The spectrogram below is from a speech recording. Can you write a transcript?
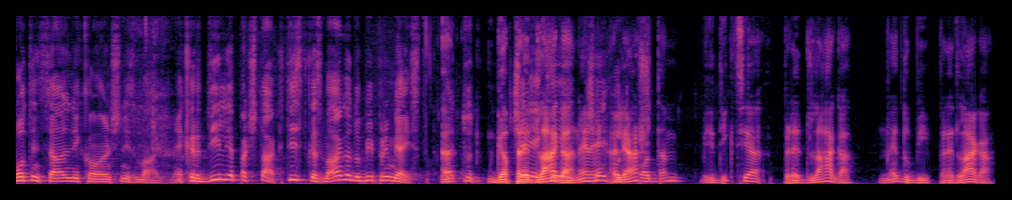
potencialni končni zmagi. Ne? Ker del je pač tak, tisti, ki zmaga, dobi premijejstvo. Ga če je predlaga, kaj- ne, ne, od- Aljaš, od- tam je dikcija predlaga, ne dobi, predlaga.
